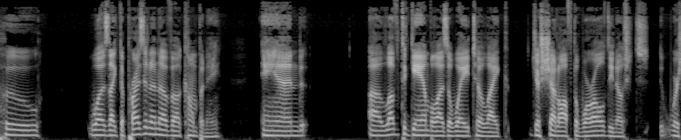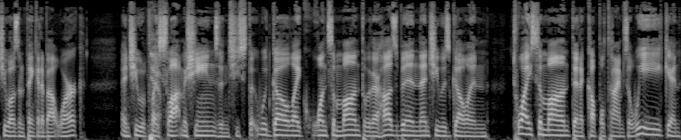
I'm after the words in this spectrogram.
who was like the president of a company and uh, loved to gamble as a way to like just shut off the world, you know, sh- where she wasn't thinking about work. And she would play Yeah. slot machines and she st- would go like once a month with her husband. Then she was going twice a month and a couple times a week. And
